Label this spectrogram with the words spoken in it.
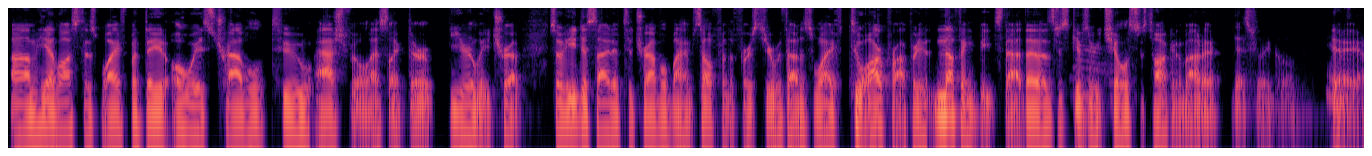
Um, he had lost his wife, but they had always traveled to Asheville as like their yearly trip. So he decided to travel by himself for the first year without his wife to our property. Nothing beats that. That just gives me chills just talking about it. That's really cool. Yeah, yeah.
